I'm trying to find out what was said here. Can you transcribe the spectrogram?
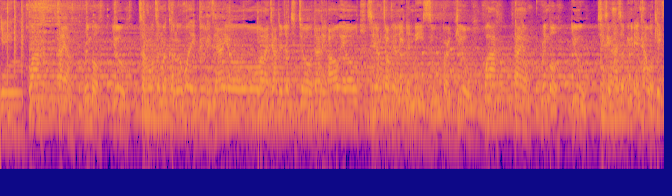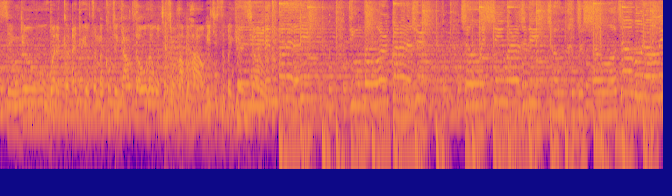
音。花、太阳、Rainbow、You，彩虹怎么可能会 Beauty than you？我来驾着热气球带你遨游，夕阳照片里的你 Super cute。花、太阳、Rainbow、You，星星害羞雨点，看我 Kissing you。我的可爱女友怎么哭着要走？和我牵手好不好？一起私奔月球。听风儿刮来的去，像，我找不到理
